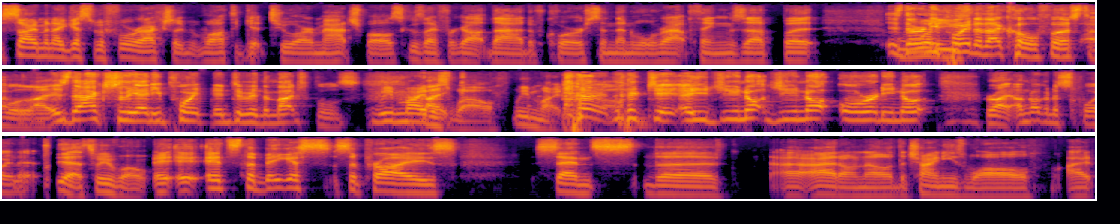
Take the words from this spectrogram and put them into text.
Simon, I guess before actually we'll have to get to our match balls because I forgot that, of course, and then we'll wrap things up. But is there any point you... of that call? First of all, like, is there actually any point in doing the match balls? We might like... as well. We might. As well. do, you, do, you, not? Do you not already know? Right, I'm not going to spoil it. Yes, we won't. It, it, it's the biggest surprise since the uh, I don't know the Chinese Wall. I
